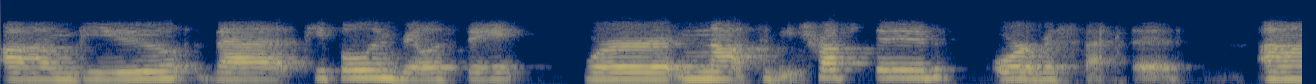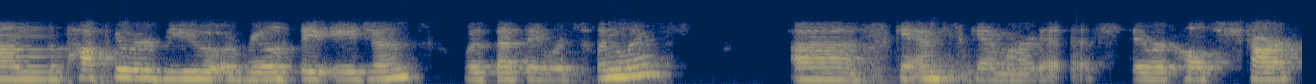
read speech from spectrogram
um, view that people in real estate were not to be trusted or respected. Um, the popular view of real estate agents was that they were swindlers, uh, scam scam artists. They were called sharks,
